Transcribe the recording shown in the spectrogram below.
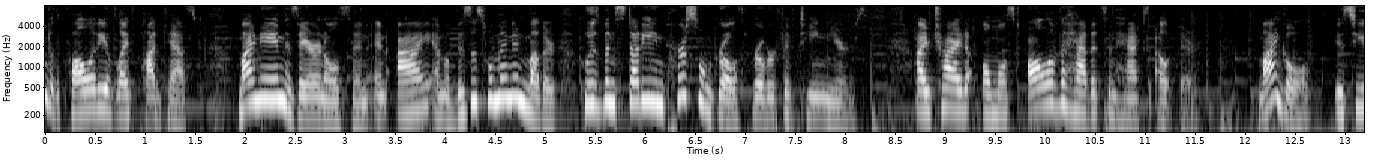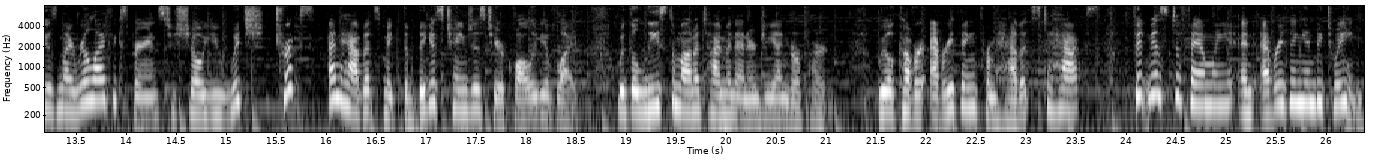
Welcome to the Quality of Life podcast. My name is Erin Olson, and I am a businesswoman and mother who has been studying personal growth for over 15 years. I've tried almost all of the habits and hacks out there. My goal is to use my real life experience to show you which tricks and habits make the biggest changes to your quality of life with the least amount of time and energy on your part. We'll cover everything from habits to hacks, fitness to family, and everything in between.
